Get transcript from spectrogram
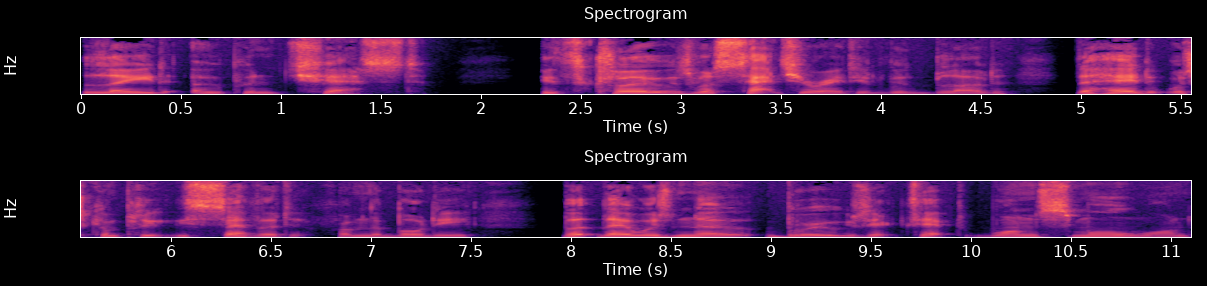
laid open chest. His clothes were saturated with blood. The head was completely severed from the body, but there was no bruise except one small one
